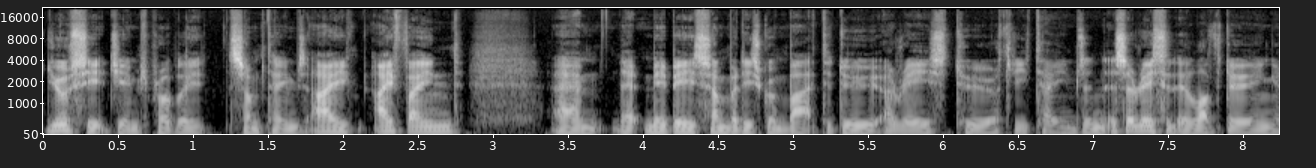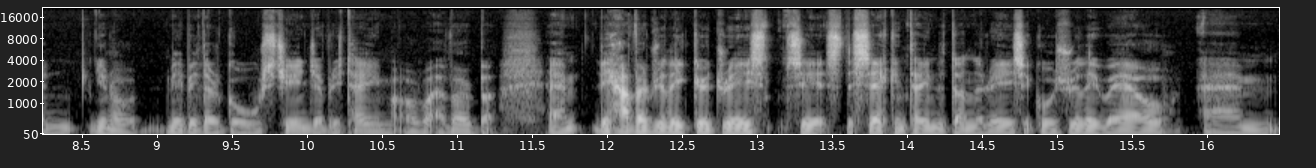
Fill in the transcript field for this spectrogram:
you'll see it, James. Probably sometimes I I find. Um, that maybe somebody's going back to do a race two or three times, and it's a race that they love doing, and you know maybe their goals change every time or whatever. But um, they have a really good race. Say it's the second time they've done the race, it goes really well. Um,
